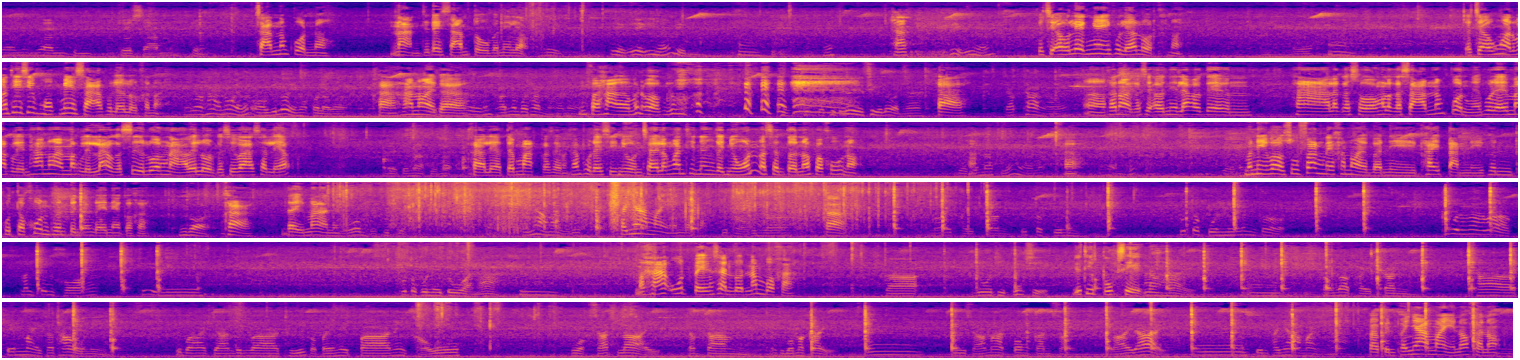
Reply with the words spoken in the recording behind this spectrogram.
มันมันมันเป็นตัวสามเป็นสามน้ำกลนเนาะ นั่นจะได้สามตัวบันนี้แล้วนี่เรียกเรียกอีหยังเด่นอืมฮะเรียกอีหยังก็จะเอาเลขง่ายผู้แล้วโหลดขน่อยอืมจะจะเอางวดวันที่สิบหกเมษาผู้แล้วโหลดขน่อยเพราะว่าห้าน้อยมันออกอยู่เลยเนาะก็แล้วว่าค่ะห้าน้อยก็เออมันทันมันบ่ทันเนาะห้าน้อยมันฟ้าห้าเออมันออกดูคือจะได้ซื้อรถนะค่ะจับทางเอาเออข้าน้อยก็สิเอานี่แล้วเอาแต่ห้าแล้วก็สองแล้วก็สามน้ำกลนไงผู้ใดมักเล่นห้าน้อยมักเล่นเหล้าก็ซื้อล่วงหนาไว้โหลดก็สิว่าซะแล้ว เดี๋ยวจะมากคุณเนาะค่ะแล้วแต่มักก็สั่นคันผู้ใดสิโยนใส่รางวัลที่หนึ่งก็โยนว่าสันตัวเนาะพอครู่เนาะเดี๋ยวจะมากถึงเนาะค่ะมันนี่เว่าสู้ฟังได้ขะหน่อยบัดนี้ไพ่ตันนี่เพิ่นพุทธคุณเพิ่นเป็นจังไดแน่ก็ค่ะนี่บ่ค่ะได้มาเนี่ยโอ้มันจะคิดเยอะมันยากมากเลยพญาใหม่อันบ่ค่ะคือเขาคุณว่าค่ะไม้ไผ่ตันพุทธคุณพุทธคุณนี้มันก็คือพูดง่ายๆว่ามันเป็นของที่มี พุทธคุณในตัวนะอืมมหาอุดเปลงสันรถน้ำบ่ค่ะก็อยู่ที่พุกสิอยู่ที่ปลุกเสกเนาะใช่อืมคำว่าไผ่ตัน ถ้าเป็นไม้กระเท่านี่ครูบาอาจารย์เป็นว่าถือเข้าไปในป่าในเขาพวกสัตว์ล่ายต่างๆนี่มันถือว่ามาใกล้อืมคือสามารถป้องกันสัตว์ร้ายได้อืมเป็นพญาไม้นะก็เป็นพญาใหม่เนาะค่ะเนาะอืมอั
